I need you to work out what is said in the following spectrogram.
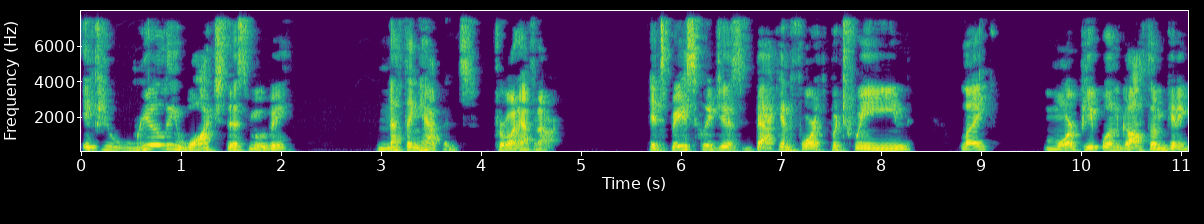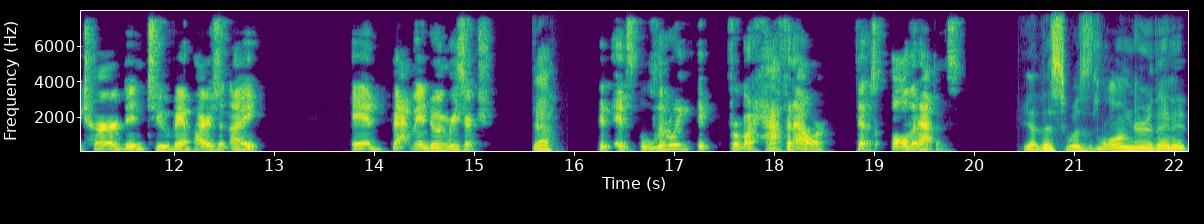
If you really watch this movie, nothing happens for about half an hour. It's basically just back and forth between like more people in Gotham getting turned into vampires at night, and Batman doing research. Yeah. It, it's literally it, for about half an hour. That's all that happens. Yeah, this was longer than it.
